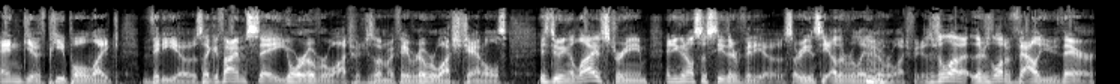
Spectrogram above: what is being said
and give people like videos, like if I'm say your Overwatch, which is one of my favorite Overwatch channels, is doing a live stream and you can also see their videos or you can see other related hmm. Overwatch videos. There's a lot of there's a lot of value there.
